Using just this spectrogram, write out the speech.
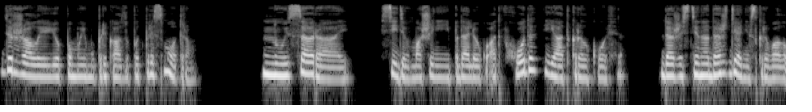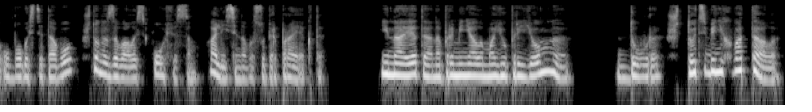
держала ее по моему приказу под присмотром. Ну и сарай. Сидя в машине неподалеку от входа, я открыл кофе. Даже стена дождя не скрывала убогости того, что называлось офисом Алисиного суперпроекта. И на это она променяла мою приемную? Дура, что тебе не хватало?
